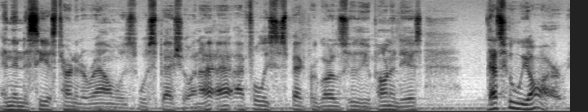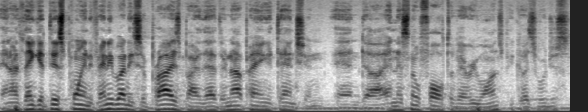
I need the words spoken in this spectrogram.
and then to see us turn it around was was special. And I, I fully suspect, regardless who the opponent is, that's who we are. And I think at this point, if anybody's surprised by that, they're not paying attention. And uh, and it's no fault of everyone's because we're just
